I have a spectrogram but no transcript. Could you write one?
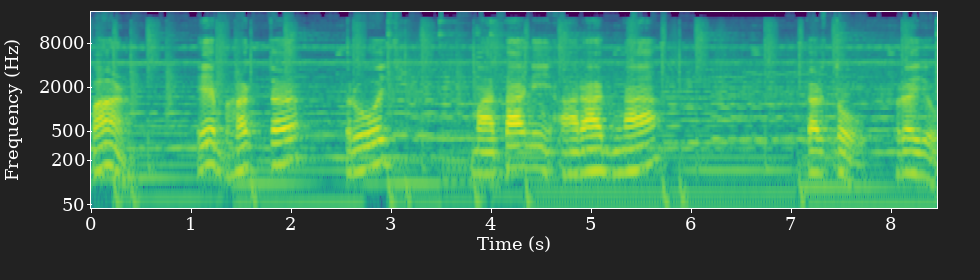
પણ એ ભક્ત રોજ માતાની આરાધના કરતો રહ્યો.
